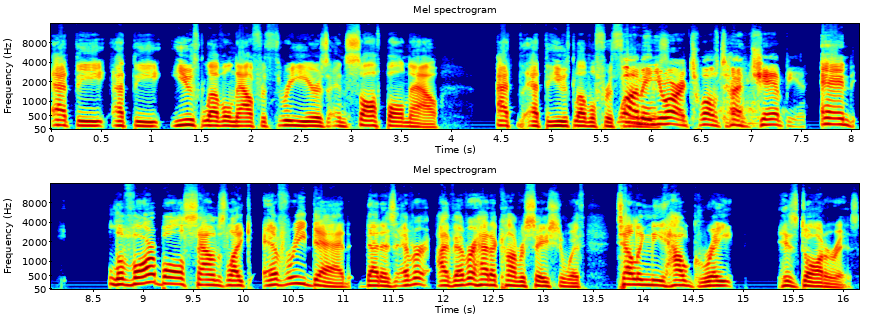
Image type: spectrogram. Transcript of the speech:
at the at the youth level now for three years and softball now at at the youth level for three Well, I mean, years. you are a 12-time champion. And LaVar Ball sounds like every dad that has ever I've ever had a conversation with telling me how great his daughter is.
